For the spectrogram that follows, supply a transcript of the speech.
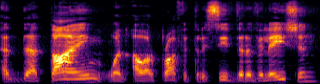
At that time, when our Prophet received the revelation,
